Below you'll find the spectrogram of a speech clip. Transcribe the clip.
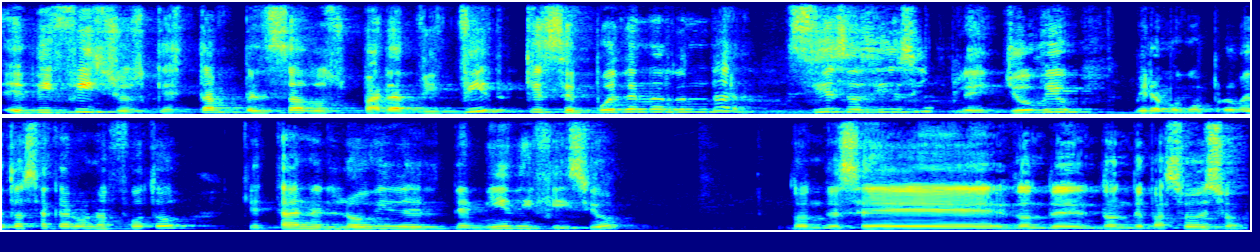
Edificios que están pensados para vivir que se pueden arrendar. Si es así de simple. Yo veo, mira, me comprometo a sacar una foto que está en el lobby de, mi edificio, donde, se, donde, donde pasó eso.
